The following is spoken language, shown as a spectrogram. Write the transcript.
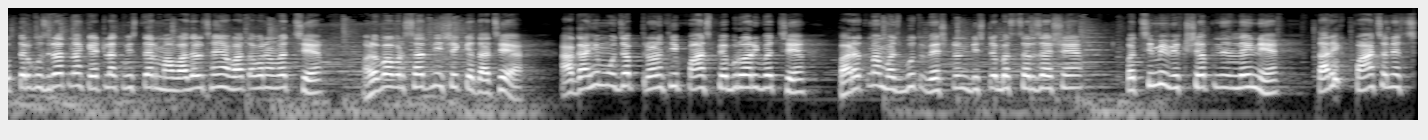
ઉત્તર ગુજરાતના કેટલાક વિસ્તારમાં વાદળછાયા વાતાવરણ વચ્ચે હળવા વરસાદની શક્યતા છે. આગાહી મુજબ ત્રણથી પાંચ ફેબ્રુઆરી વચ્ચે ભારતમાં મજબૂત વેસ્ટર્ન ડિસ્ટર્બન્સ સર્જાશે. પશ્ચિમી વિક્ષેપને લઈને તારીખ પાંચ અને છ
